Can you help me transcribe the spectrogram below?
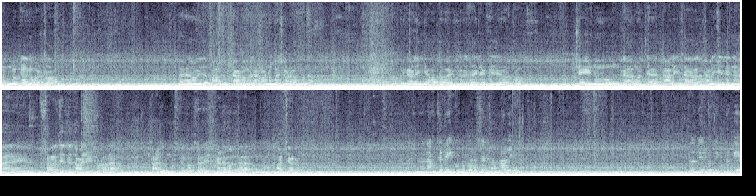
ನಮ್ಮ ಕೆಳಗೆ ಬರ್ತು ನಾನು ಹೋಗಿದ್ದೆ. ಪಾಸ್ಬುಕ್ ತಗೊಂಡು ಹೋಗಿದ್ದೆ. ಅಕೌಂಟ್ ಬಸ್ಕೊಂಡು ಮುಂದೆ. ಅವ್ರಿಗೆ ಹೇಳಿ ಹಿಂಗೆ ಯಾವತ್ತು ಇಟ್ಟು ಸೈಲ್ ಇಟ್ಟಿದ್ದೀವಿ ಇವತ್ತು. ಚೈನು ಉಂಗ್ರ ಮತ್ತು ತಾಳಿ ಸರ ತಾಳಿ ಜೊತೆನೇ ಸರ ಜೊತೆ ತಾಳಿ ಇಟ್ಬಿಡೋರ ತಾಳಿ ಮುಗಿಸ್ಕೋಬೇಕು ಸರ್. ಎಷ್ಟು ಗಂಟೆ ಬರ್ತಾರೆ? ಆಚಾರ ನಮ್ಮ ಜೊತೆ ಇವನು ಬೇರೆ ಸೆಕ್ಷನ್ ಅಲ್ಲಿ ತಂದಿರೋದು ಇಬ್ಬರಿಗೆ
